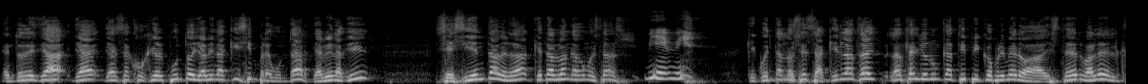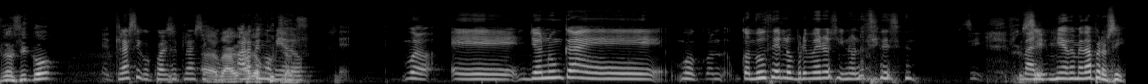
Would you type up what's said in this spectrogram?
Entonces ya, ya, ya se ha cogido el punto, ya viene aquí sin preguntar. Ya viene aquí, se sienta, ¿verdad? ¿Qué tal, Blanca? ¿Cómo estás? Bien, bien. Que cuéntanos esa. ¿Quién lanza el, lanza el yo nunca típico primero? A Esther, ¿vale? El clásico. ¿El clásico? ¿Cuál es el clásico? Ah, Ahora tengo escuchas. miedo. Bueno, eh, yo nunca. Bueno, con- conduces lo primero, si no, no tienes... Sí. Vale. Sí, miedo me da, pero sí.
